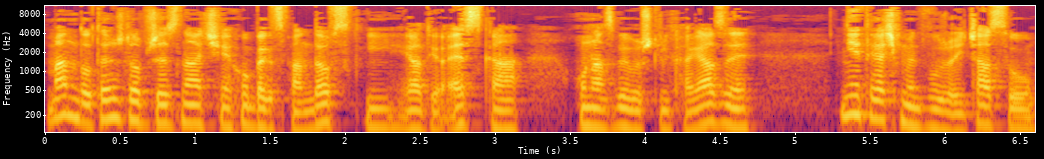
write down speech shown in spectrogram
Mando też dobrze znacie, Hubert Spandowski, Radio SK, u nas był już kilka razy. Nie traćmy dłużej czasu,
